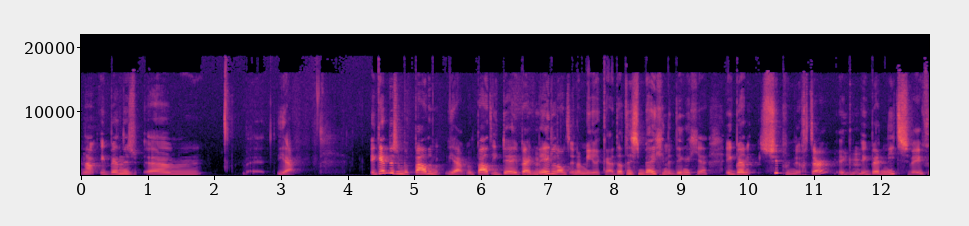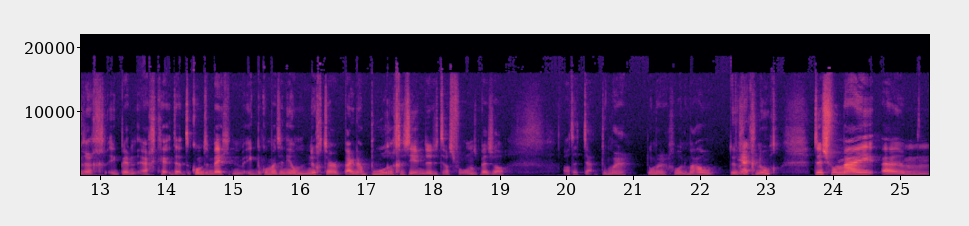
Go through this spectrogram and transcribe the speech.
nou, ik ben dus. ehm, eh, ja. Ik heb dus een, bepaalde, ja, een bepaald idee bij Nederland en Amerika. Dat is een beetje een dingetje. Ik ben super nuchter. Ik, Mhm. ik ben niet zweverig. Ik ben eigenlijk. Dat komt een beetje. Ik kom uit een heel nuchter, bijna boerengezin. Dus het was voor ons best wel altijd. Ja, doe maar, doe maar gewoon normaal. Doe Ja. gek genoeg. Dus voor mij ehm,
